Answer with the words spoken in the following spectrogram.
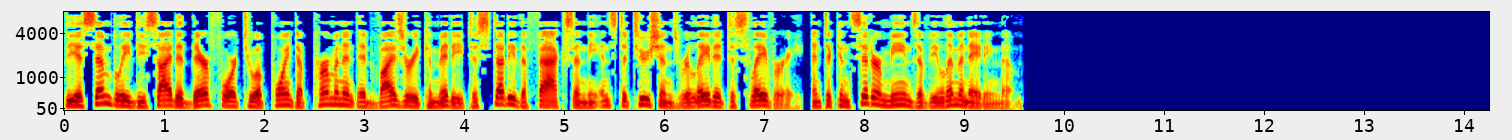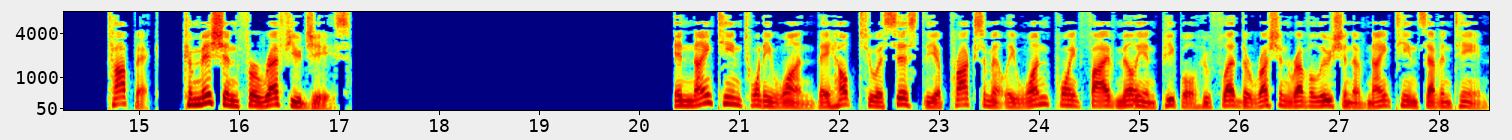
The Assembly decided therefore to appoint a permanent advisory committee to study the facts and the institutions related to slavery, and to consider means of eliminating them. Topic. Commission for Refugees In 1921 they helped to assist the approximately 1.5 million people who fled the Russian Revolution of 1917.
